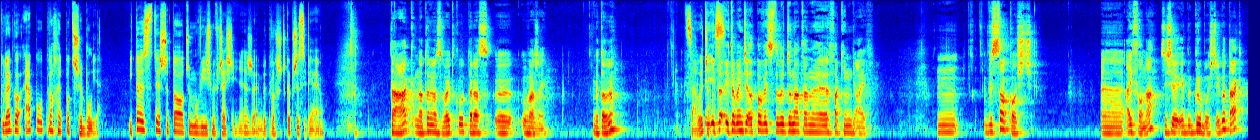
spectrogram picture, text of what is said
którego Apple trochę potrzebuje. I to jest jeszcze to, o czym mówiliśmy wcześniej, nie? że jakby troszeczkę przysypiają. Tak, natomiast Wojtku, teraz yy, uważaj. Gotowy? Cały czas. I to, I to będzie odpowiedź do Jonathan y, fucking Ive. Yy, wysokość yy, iPhone'a, w sensie jakby grubość jego, tak?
